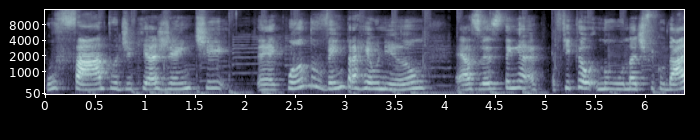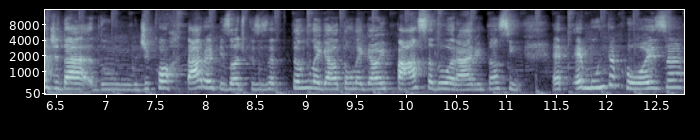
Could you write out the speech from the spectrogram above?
o fato de que a gente, é, quando vem pra reunião, é, às vezes tem, fica no, na dificuldade da, do, de cortar o episódio, porque às vezes é tão legal, tão legal e passa do horário. Então, assim, é, é muita coisa.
